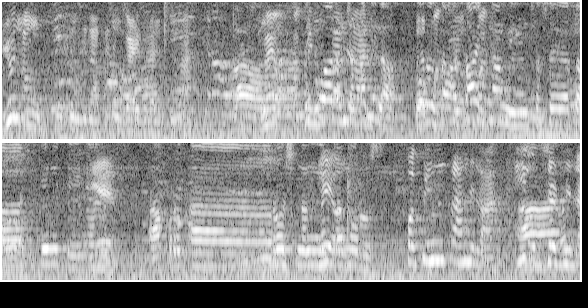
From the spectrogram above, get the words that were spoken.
yun ang susundin natin, yung guidelines nila. Ah, Ngayon, pag Hindi ko alam sa kanila. nila, Pero sa pag- side pag- namin, sa, sa, sa security and Yes. ah, pro, ah, Roche ng Ngayon, Intramuros, pag pinuntahan nila, i-observe nila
